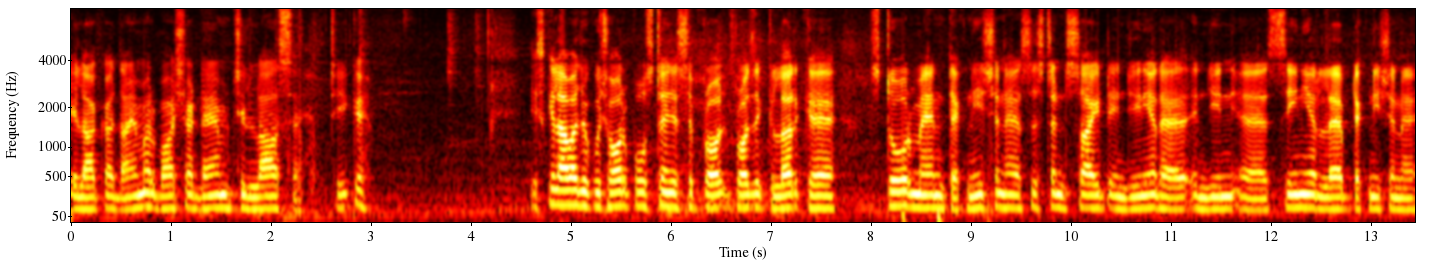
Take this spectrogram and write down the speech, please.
इलाका दायमर बादशाह डैम, चिल्लास है, ठीक है? इसके अलावा जो कुछ और पोस्टें जैसे प्रोजेक्ट क्लर्क है, स्टोर मैन टेक्नीशियन है, असिस्टेंट साइट इंजीनियर है इंजीनियर सीनियर लैब टेक्नीशियन है,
